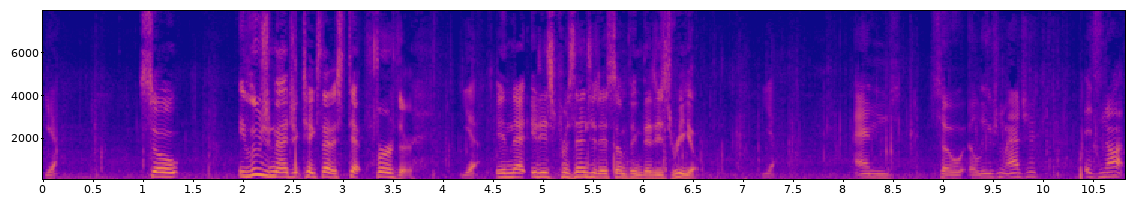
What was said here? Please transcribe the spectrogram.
Yeah. So illusion magic takes that a step further Yeah. in that it is presented as something that is real. Yeah. And so illusion magic is not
